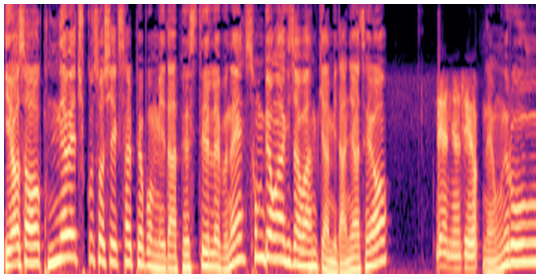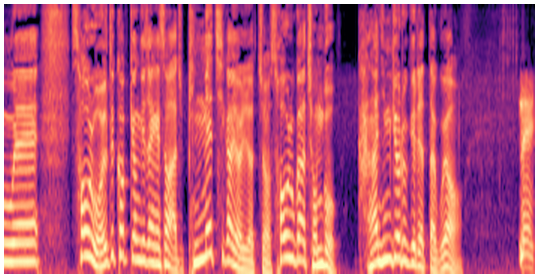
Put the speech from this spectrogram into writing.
이어서 국내외 축구 소식 살펴봅니다. 베스트 11의 손병하 기자와 함께합니다. 안녕하세요. 네, 안녕하세요. 네, 오늘 오후에 서울 월드컵 경기장에서 아주 빅매치가 열렸죠. 서울과 전북. 강한 힘겨루기를 했다고요? 네.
